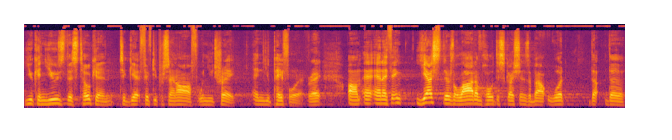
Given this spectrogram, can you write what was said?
you can use this token to get 50% off when you trade and you pay for it, right? Um, and, and I think, yes, there's a lot of whole discussions about what the, the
